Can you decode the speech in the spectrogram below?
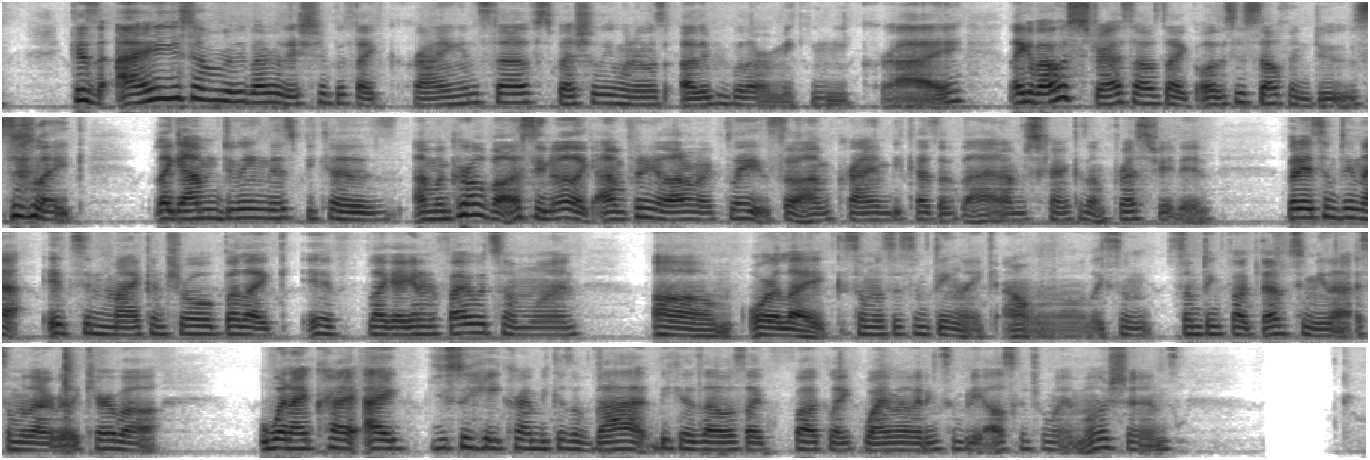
Cause I used to have a really bad relationship with like crying and stuff, especially when it was other people that were making me cry. Like if I was stressed, I was like, oh, this is self induced. like, like I'm doing this because I'm a girl boss, you know. Like I'm putting a lot on my plate, so I'm crying because of that. I'm just crying because I'm frustrated. But it's something that it's in my control. But like if like I get in a fight with someone um or like someone says something like i don't know like some something fucked up to me that someone that i really care about when i cry i used to hate crying because of that because i was like fuck like why am i letting somebody else control my emotions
